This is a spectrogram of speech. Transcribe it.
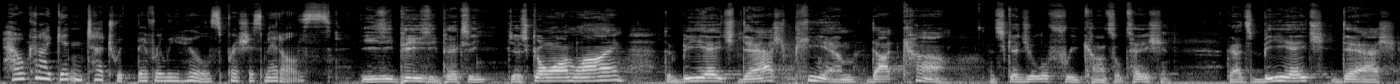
How can I get in touch with Beverly Hills Precious Metals? Easy peasy, Pixie. Just go online to bh-pm.com and schedule a free consultation. That's bh-pm.com.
